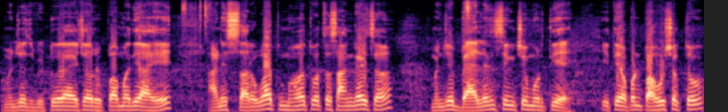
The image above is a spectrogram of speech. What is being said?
म्हणजेच विठुरायाच्या रूपामध्ये आहे. आणि सर्वात महत्त्वाचं सांगायचं म्हणजे बॅलेन्सिंगची मूर्ती आहे. इथे आपण पाहू शकतो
